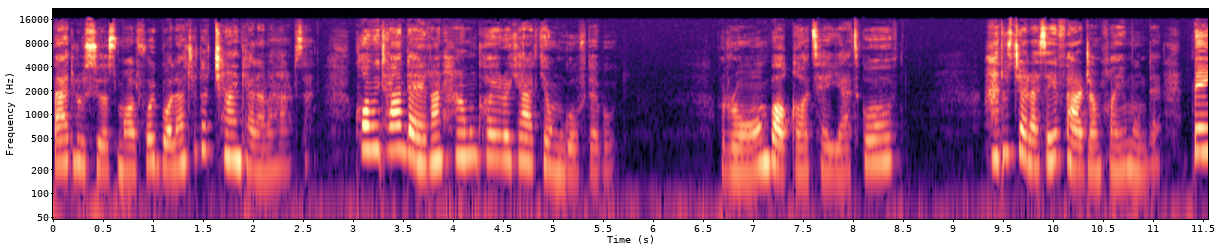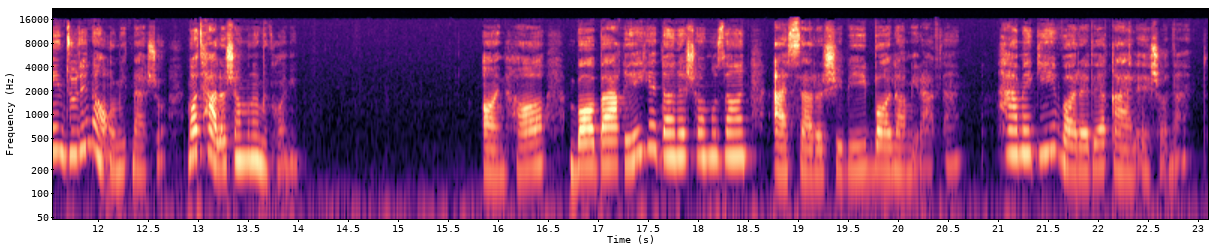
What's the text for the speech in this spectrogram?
بعد لوسیوس مالفوی بلند شد و چند کلمه حرف زد. کمیته هم دقیقا همون کاری رو کرد که اون گفته بود. روم با قاطعیت گفت هنوز جلسه فرجام خواهی مونده. به این زودی ناامید نشو. ما تلاشمون رو می‌کنیم. آنها با بقیه دانش آموزان از سراشیبی بالا می رفتند. همگی وارد قلعه شدند.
